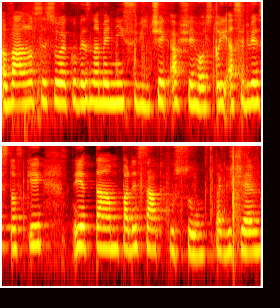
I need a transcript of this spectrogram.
a Vánoce jsou jako ve znamení svíček a všeho. Stojí asi dvě stovky, je tam 50 kusů, takže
